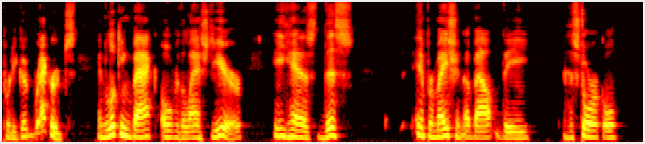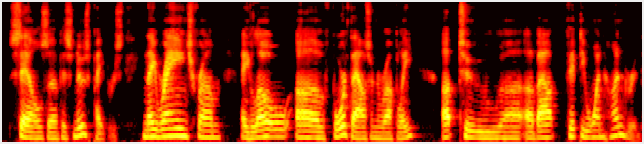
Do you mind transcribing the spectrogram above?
pretty good records. And looking back over the last year, he has this information about the historical sales of his newspapers. And they range from a low of 4,000 roughly up to uh, about 5,100.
